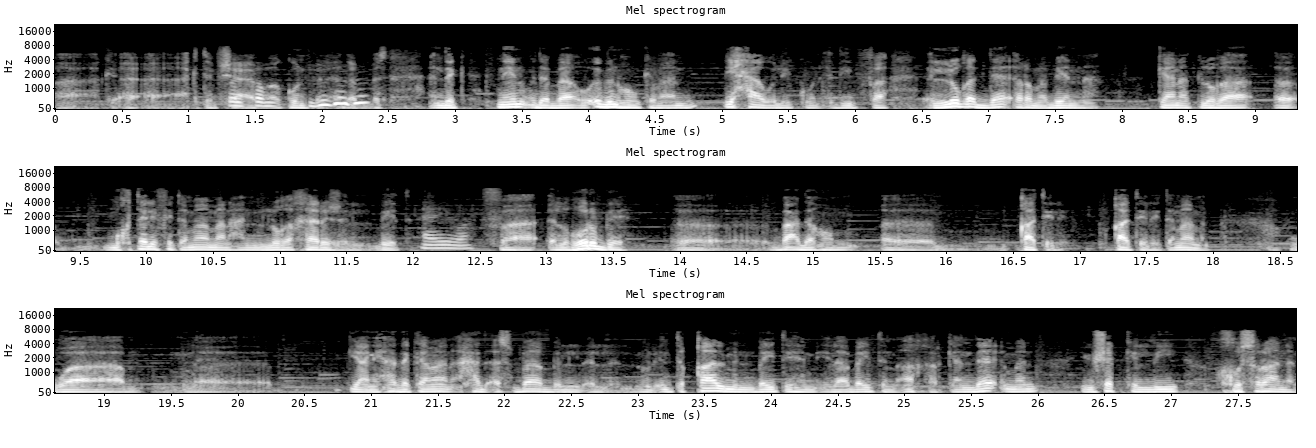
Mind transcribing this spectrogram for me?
أكتب شعر وأكون في الأدب بس عندك اثنين أدباء وابنهم كمان بيحاول يكون أديب. فاللغة الدائرة ما بيننا كانت لغة آه، مختلفة تماما عن اللغة خارج البيت. أيوه. فالغربة آه، بعدهم آه، قاتلة قاتلة تماما. و يعني هذا كمان أحد أسباب الانتقال من بيتهم إلى بيت آخر. كان دائما يشكل لي خسرانا.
